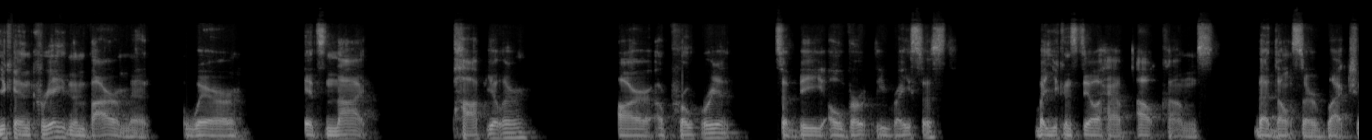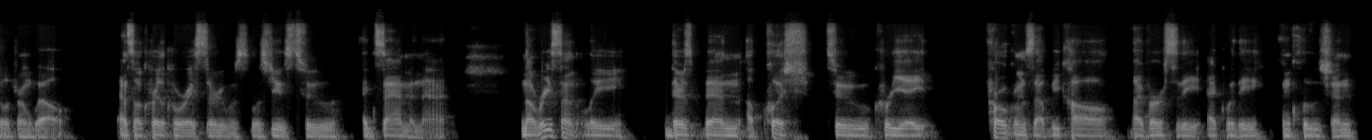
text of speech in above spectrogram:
you can create an environment where it's not popular or appropriate to be overtly racist, but you can still have outcomes that don't serve Black children well. And so critical race theory was, was used to examine that. Now, recently, there's been a push to create programs that we call diversity, equity, inclusion.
